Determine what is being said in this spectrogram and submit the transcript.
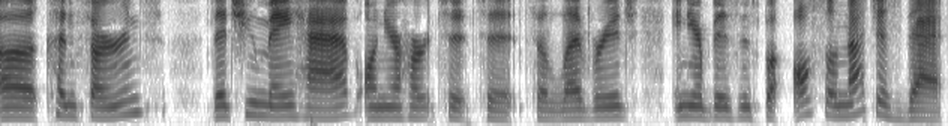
uh, concerns that you may have on your heart to, to, to leverage in your business, but also not just that,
